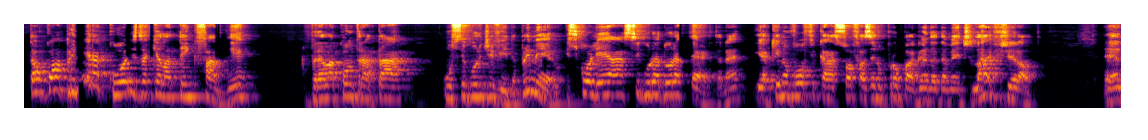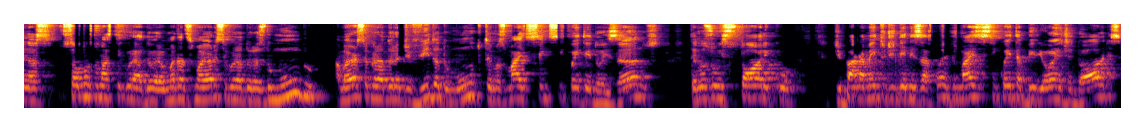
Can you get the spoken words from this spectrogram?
Então, qual a primeira coisa que ela tem que fazer para ela contratar um seguro de vida? Primeiro, escolher a seguradora certa, né? E aqui não vou ficar só fazendo propaganda da MetLife, Geraldo. É, nós somos uma seguradora, uma das maiores seguradoras do mundo, a maior seguradora de vida do mundo, temos mais de 152 anos, temos um histórico de pagamento de indenizações de mais de 50 bilhões de dólares,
